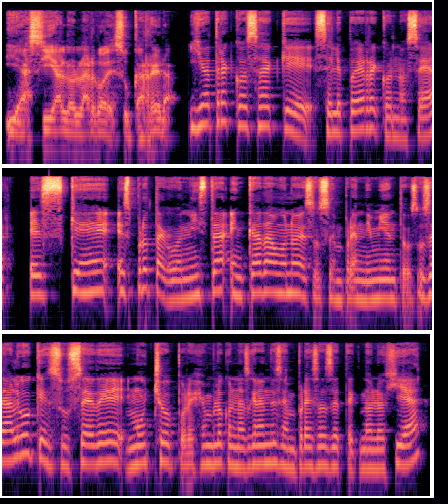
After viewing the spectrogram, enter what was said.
y así a lo largo de su carrera. Y otra cosa que se le puede reconocer es que es protagonista en cada uno de sus emprendimientos. O sea, algo que sucede mucho, por ejemplo, con las grandes empresas de tecnología,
